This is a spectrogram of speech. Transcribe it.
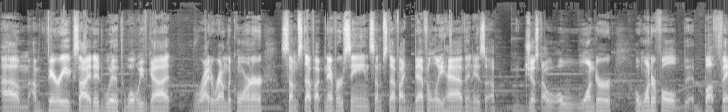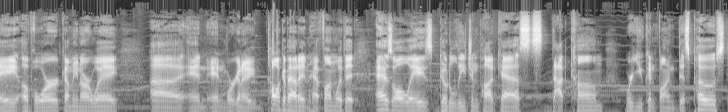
Um, I'm very excited with what we've got right around the corner. Some stuff I've never seen, some stuff I definitely have, and is a, just a, a wonder, a wonderful buffet of horror coming our way. Uh, and and we're gonna talk about it and have fun with it. As always, go to legionpodcasts.com where you can find this post.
